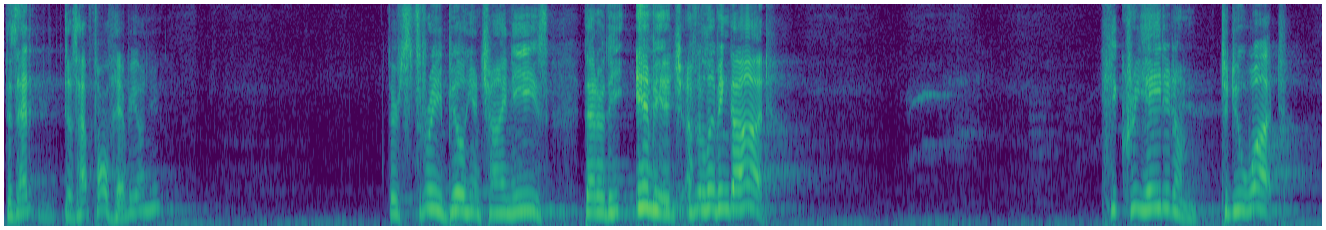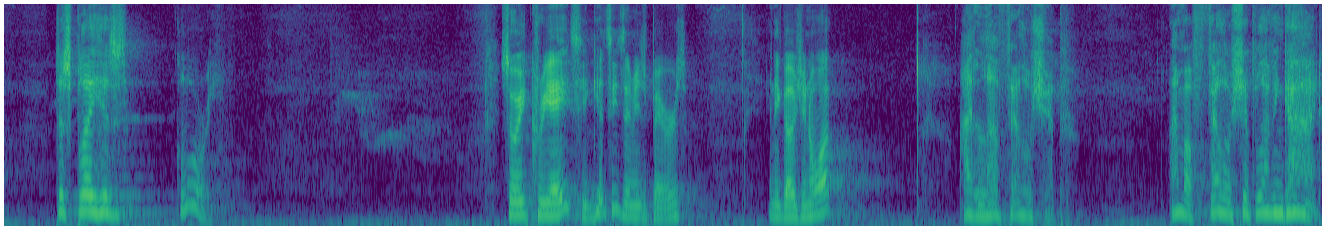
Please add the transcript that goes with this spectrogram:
does that, does that fall heavy on you? There's three billion Chinese that are the image of the living God. He created them to do what? Display His glory. So He creates, He gets these image bearers, and He goes, You know what? I love fellowship. I'm a fellowship loving God.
